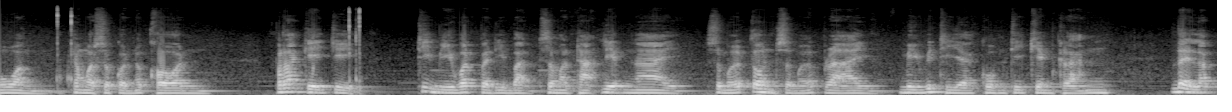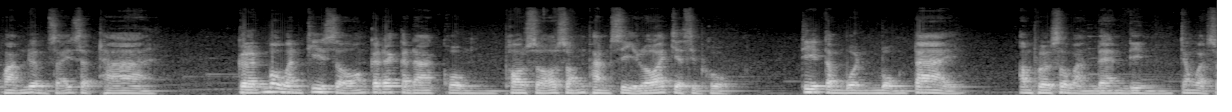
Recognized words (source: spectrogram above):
ม่วง จังหวัดสกลนคร พระเกจิที่มีวัดปฏิบัติสมถะเรียบง่าย เสมอต้นเสมอปลาย มีวิทยาคมที่เข้มขลัง ได้รับความเลื่อมใสศรัทธา เกิดเมื่อวันที่สองกรกฎาคม พศ 2476 ที่ตำบลบงใต้อำเภอสว่างแดนดิน จังหวัดส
